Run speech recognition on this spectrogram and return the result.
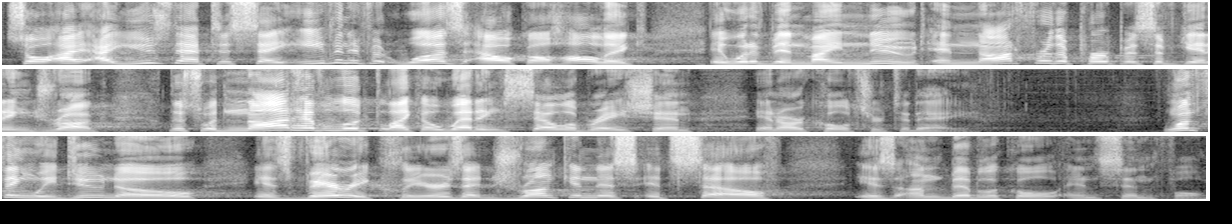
So I, I use that to say, even if it was alcoholic, it would have been minute and not for the purpose of getting drunk. This would not have looked like a wedding celebration in our culture today. One thing we do know is very clear is that drunkenness itself is unbiblical and sinful.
